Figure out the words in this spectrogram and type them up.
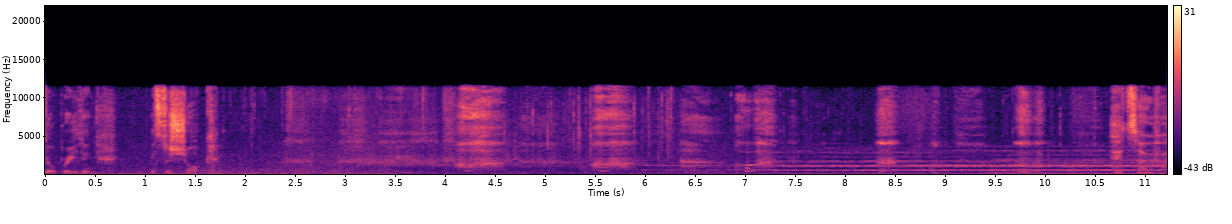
Still breathing. It's the shock. It's over.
